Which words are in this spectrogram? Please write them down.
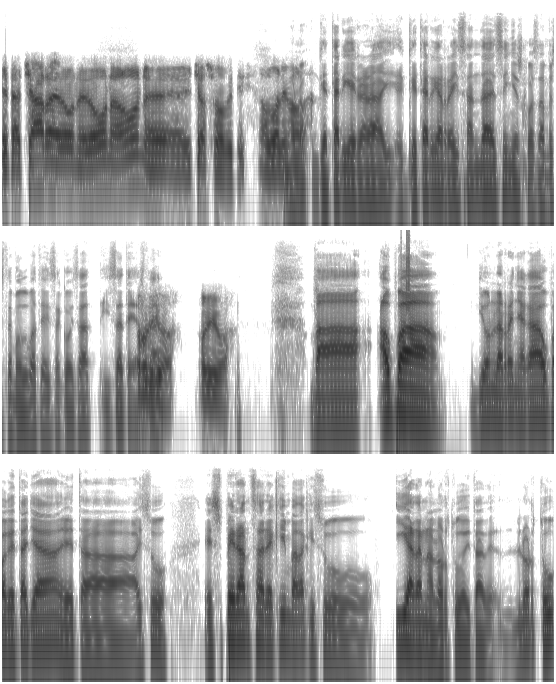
eta txarra edo edo ona on, eh, itxasua beti, albali Bueno, getariarra, getariarra izan da, ezin esko, zan beste modu batea izako izat- izatea. hori ba, hori ba. Ba, haupa, Jon Larrañaga, haupa getaia, eta aizu, esperantzarekin badakizu ia dana lortu daita, lortu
